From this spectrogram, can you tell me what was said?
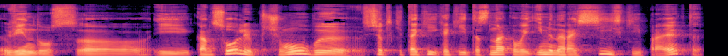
Windows э, и консоли, почему бы все-таки такие какие-то знаковые именно российские проекты,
